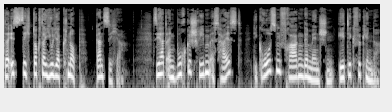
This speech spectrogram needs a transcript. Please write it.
Da ist sich Dr. Julia Knopp ganz sicher. Sie hat ein Buch geschrieben, es heißt die großen Fragen der Menschen, Ethik für Kinder.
